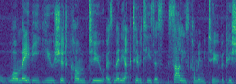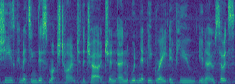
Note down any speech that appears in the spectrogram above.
well, maybe you should come to as many activities as Sally's coming to because she's committing this much time to the church, and, and wouldn't it be great if you, you know? So it's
